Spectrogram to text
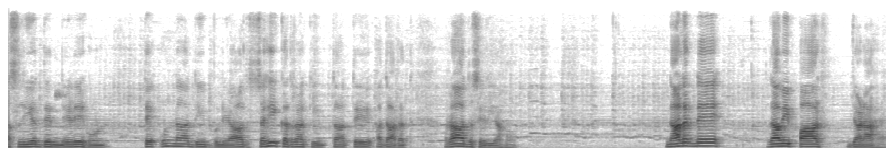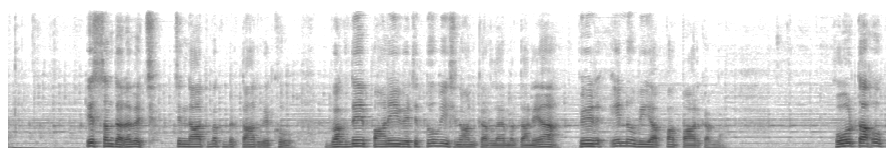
ਅਸਲੀਅਤ ਦੇ ਨੇੜੇ ਹੋਣ ਤੇ ਉਹਨਾਂ ਦੀ ਬੁਨਿਆਦ ਸਹੀ ਕਦਰਾਂ ਕੀਮਤਾਂ ਤੇ ਆਧਾਰਿਤ ਰਾਹ ਦਸੇਰੀਆਂ ਹੋਣ। ਨਾਨਕ ਨੇ ਰਾਵੀ ਪਾਰ ਜਾਣਾ ਹੈ। ਇਸ ਸੰਦਰਭ ਵਿੱਚ ਚਿੰਨਾਤਮਕ ਬਿਰਤਾਂਤ ਵੇਖੋ। ਵਗਦੇ ਪਾਣੀ ਵਿੱਚ ਤੂੰ ਵੀ ਇਸ਼ਨਾਨ ਕਰ ਲੈ ਮਰਦਾਨਿਆ, ਫਿਰ ਇਹਨੂੰ ਵੀ ਆਪਾਂ ਪਾਰ ਕਰਨਾ। ਹੋਰ ਤਾਂ ਉਹ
